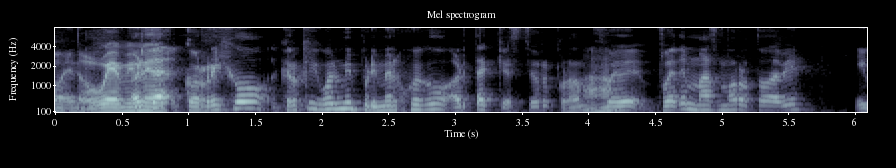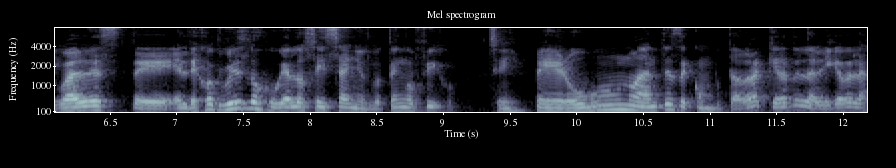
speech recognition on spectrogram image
bueno. no, güey, a mí me Ahorita, da... corrijo, creo que igual mi primer juego, ahorita que estoy recordando, Ajá. fue, fue de más morro todavía. Igual este, el de Hot Wheels lo jugué a los 6 años, lo tengo fijo. Sí. Pero hubo uno antes de computadora que era de la Liga de la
